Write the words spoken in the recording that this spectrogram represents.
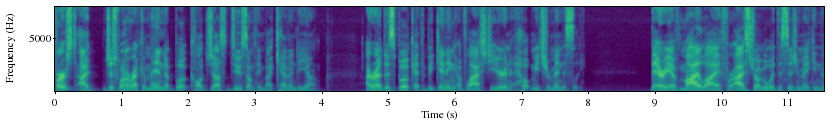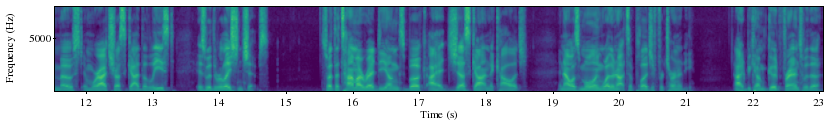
first I just want to recommend a book called Just Do Something by Kevin DeYoung. I read this book at the beginning of last year and it helped me tremendously. The area of my life where I struggle with decision making the most and where I trust God the least is with relationships. So at the time I read DeYoung's book, I had just gotten to college and I was mulling whether or not to pledge a fraternity. I had become good friends with a,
